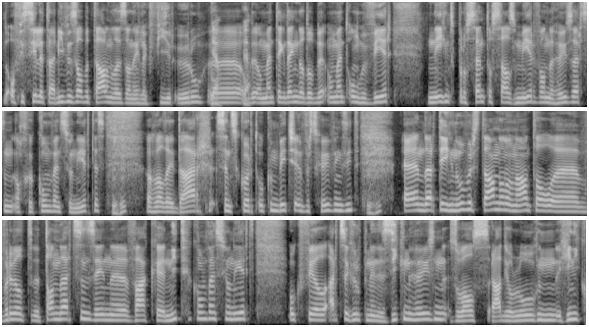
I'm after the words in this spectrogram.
de officiële tarieven zal betalen. Dat is dan eigenlijk 4 euro ja, uh, op dit moment. Ik denk dat op dit moment ongeveer 90% of zelfs meer van de huisartsen nog geconventioneerd is. Mm Hoewel je daar sinds kort ook een beetje een verschuiving ziet. Mm -hmm. En daartegenover staan dan een aantal, uh, bijvoorbeeld de tandartsen zijn uh, vaak niet geconventioneerd. Ook veel artsengroepen in de ziekenhuizen, zoals radiologen, gynaecologen,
